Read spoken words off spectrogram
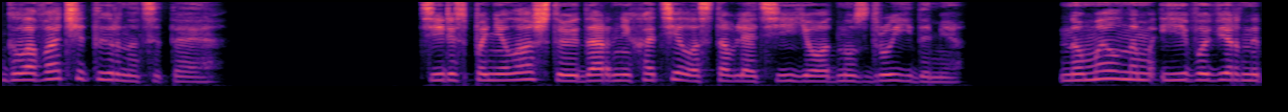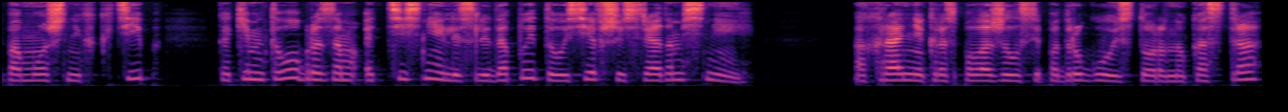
Глава 14 Тирис поняла, что Идар не хотел оставлять ее одну с друидами. Но Мелном и его верный помощник Ктип каким-то образом оттеснили следопыта, усевшись рядом с ней. Охранник расположился по другую сторону костра,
